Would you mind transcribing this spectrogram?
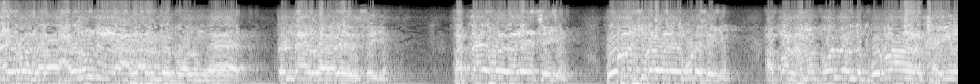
ஆயிரம் ரூபாய் தர அருகும் இல்ல அல்லா வந்து போதுங்க. ரெண்டாயிரம் ரூபாய் வேலையை இது செய்யும். பத்தாயிரம் ரூபாய் வேலையை செய்யும். ஒரு லட்சம் ரூபாய் வேலையை கூட செய்யும். அப்ப நமக்கு வந்து அந்த பொருளாதார கையில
